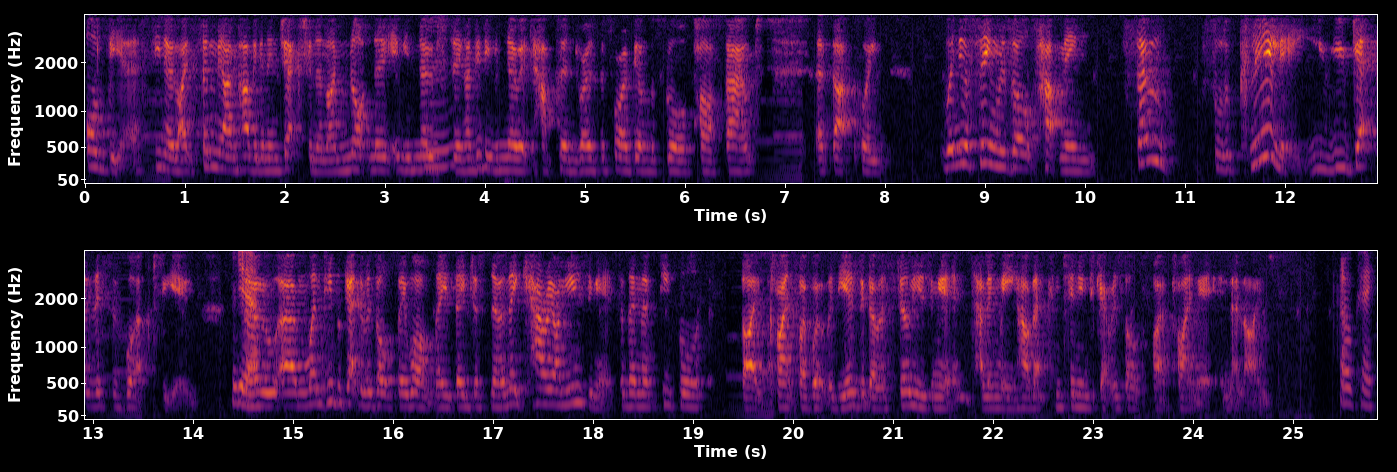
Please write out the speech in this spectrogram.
obvious, you know, like suddenly I'm having an injection and I'm not even noticing, mm-hmm. I didn't even know it happened, whereas before I'd be on the floor passed out at that point. When you're seeing results happening so sort of clearly, you, you get that this has worked for you. Yeah. So um, when people get the results they want, they, they just know and they carry on using it. So then that people like clients I've worked with years ago are still using it and telling me how they're continuing to get results by applying it in their lives. Okay.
